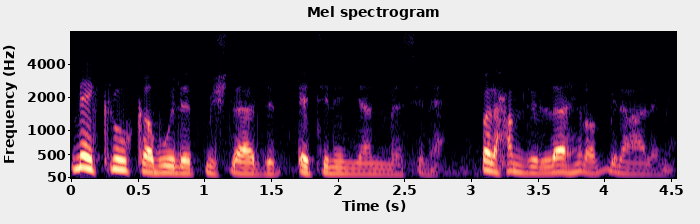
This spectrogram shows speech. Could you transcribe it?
mekruh kabul etmişlerdir etinin yenmesini. Velhamdülillahi Rabbil Alemin.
